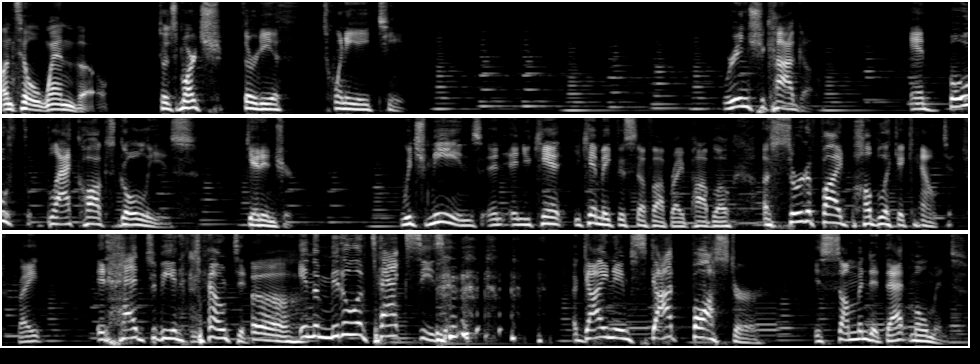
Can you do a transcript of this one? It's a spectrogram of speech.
until when, though? So it's March 30th, 2018. We're in Chicago, and both Blackhawks goalies get injured. Which means, and, and you can't you can't make this stuff up, right, Pablo? A certified public accountant, right? It had to be an accountant Ugh. in the middle of tax season. a guy named Scott Foster is summoned at that moment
